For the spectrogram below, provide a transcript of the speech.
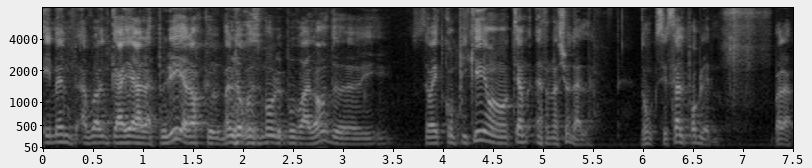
et même avoir une carrière à l'appeler, alors que malheureusement le pauvre Haaland, euh, ça va être compliqué en termes internationaux. Donc c'est ça le problème. Voilà.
